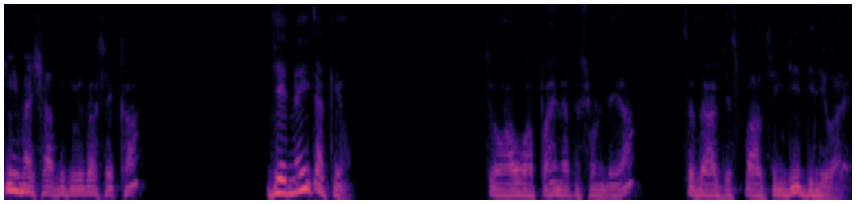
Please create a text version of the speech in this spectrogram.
ਕੀ ਮੈਂ ਸ਼ਬਦ ਗੁਰੂ ਦਾ ਸਿੱਖਾਂ? ਜੇ ਨਹੀਂ ਤਾਂ ਕਿਉਂ? ਤੋ ਆਓ ਆਪਾਂ ਇਹਨਾਂ ਤੋਂ ਸੁਣਦੇ ਹਾਂ, ਸਰਦਾਰ ਜਸਪਾਲ ਸਿੰਘ ਜੀ, ਦਿੱਲੀ ਵਾਲੇ।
